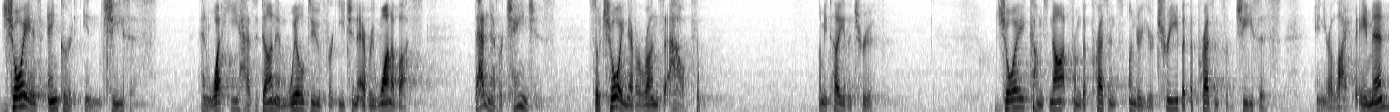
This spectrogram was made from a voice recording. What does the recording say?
joy is anchored in Jesus and what he has done and will do for each and every one of us. That never changes. So joy never runs out. Let me tell you the truth. Joy comes not from the presence under your tree, but the presence of Jesus in your life. Amen?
